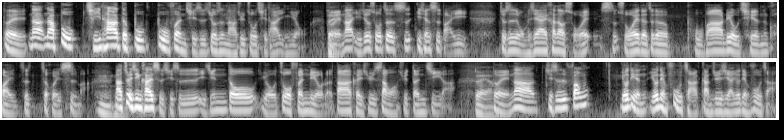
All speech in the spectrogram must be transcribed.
对，那那部其他的部部分其实就是拿去做其他应用。对对，那也就是说，这是一千四百亿，就是我们现在看到所谓是所谓的这个普巴六千块这这回事嘛。嗯，那最近开始其实已经都有做分流了，大家可以去上网去登记啦。对啊，对，那其实方有点有点复杂，感觉起来有点复杂。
